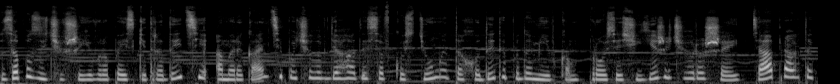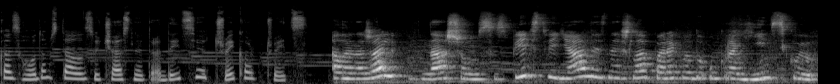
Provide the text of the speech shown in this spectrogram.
Запозичивши європейські традиції, американці почали вдягатися в костюми та ходити по домівкам, просячи їжі чи грошей. Ця практика згодом стала сучасною традицією trick or treats. Але, на жаль, в нашому суспільстві я не знайшла перекладу українською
